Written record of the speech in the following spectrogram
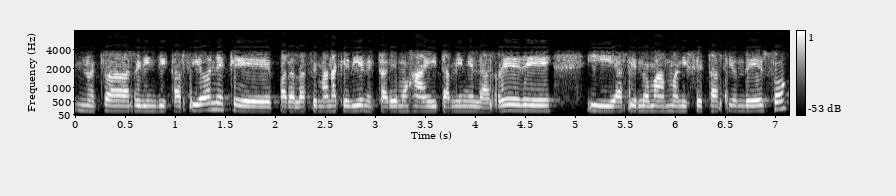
nuestras reivindicaciones, que para la semana que viene estaremos ahí también en las redes y haciendo más manifestación de eso,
